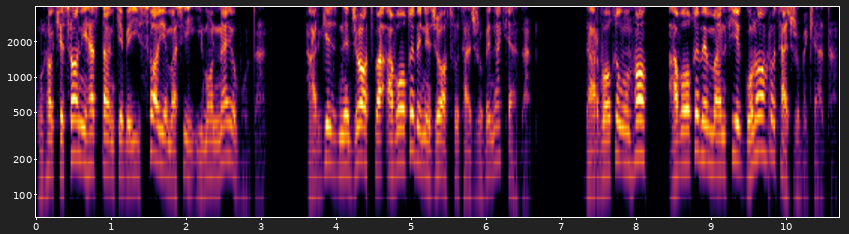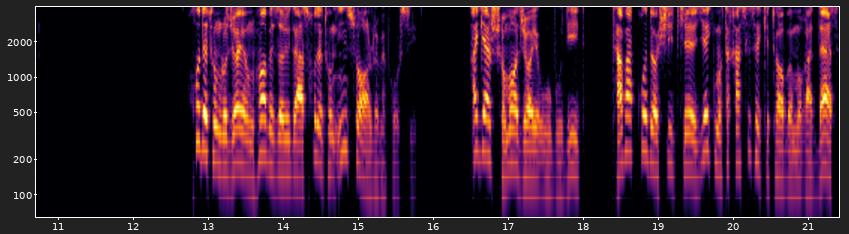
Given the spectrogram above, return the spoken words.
اونها کسانی هستند که به عیسی مسیح ایمان نیاوردند هرگز نجات و عواقب نجات رو تجربه نکردند. در واقع اونها عواقب منفی گناه رو تجربه کردند. خودتون رو جای اونها بذارید و از خودتون این سوال رو بپرسید. اگر شما جای او بودید توقع داشتید که یک متخصص کتاب مقدس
